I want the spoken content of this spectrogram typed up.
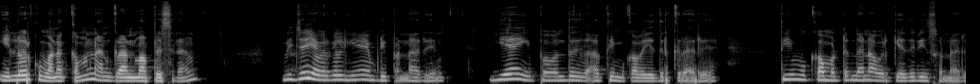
எல்லோருக்கும் வணக்கம். நான் கிராண்ட்மா பேசுகிறேன் விஜய் அவர்கள் ஏன் இப்படி பண்ணார் ஏன் இப்போ வந்து அதிமுகவை எதிர்க்கிறாரு? திமுக மட்டும்தானே அவருக்கு எதிரி சொன்னார்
